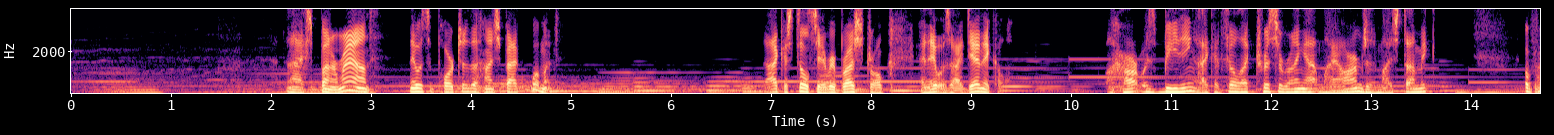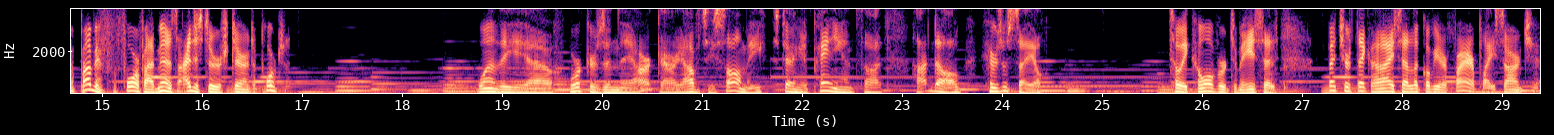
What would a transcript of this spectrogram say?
And I spun around, and it was a portrait of the hunchback woman. I could still see every brushstroke, and it was identical. My heart was beating. I could feel electricity running out my arms and my stomach. Probably for four or five minutes, I just stood there staring at the portrait. One of the uh, workers in the art gallery obviously saw me staring at painting and thought, hot dog, here's a sale. So he come over to me and says, bet you're thinking a nice look over your fireplace, aren't you?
